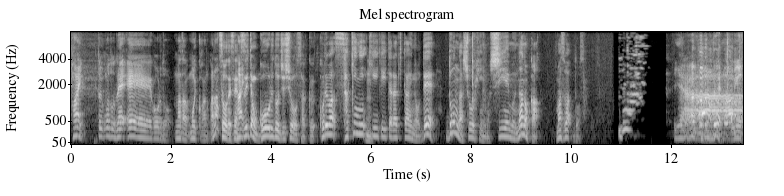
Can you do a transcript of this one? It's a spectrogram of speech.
はい。ということで、えー、ゴールドまだもう一個あるのかな？そうですね、はい。続いてもゴールド受賞作。これは先に聞いていただきたいので、どんな商品の CM なのかまずはどうぞいや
